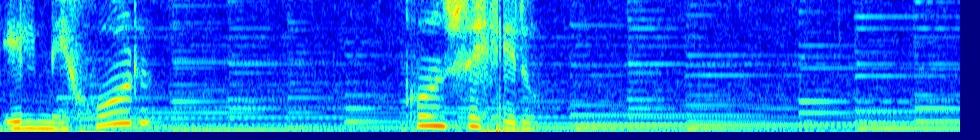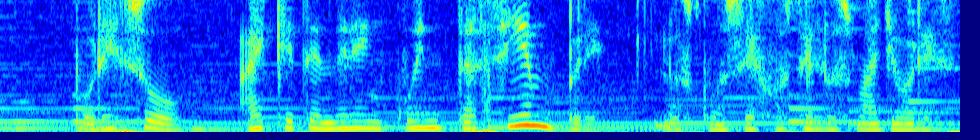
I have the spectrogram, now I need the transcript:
el mejor consejero. Por eso hay que tener en cuenta siempre los consejos de los mayores.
